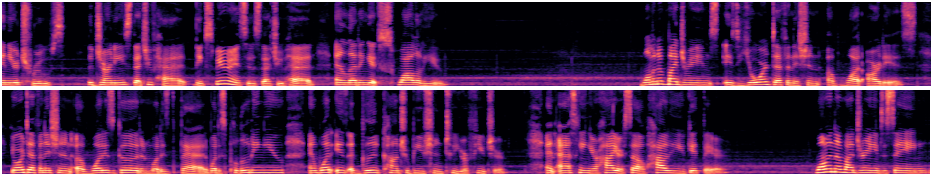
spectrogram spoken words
in your truths, the journeys that you've had, the experiences that you've had, and letting it swallow you. Woman of My Dreams is your definition of what art is your definition of what is good and what is bad, what is polluting you, and what is a good contribution to your future, and asking your higher self, how do you get there? Woman of my dreams is saying,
